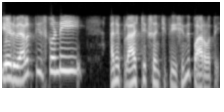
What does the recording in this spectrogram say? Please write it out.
ఏడు వేలకు తీసుకోండి అని ప్లాస్టిక్ సంచి తీసింది పార్వతి.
